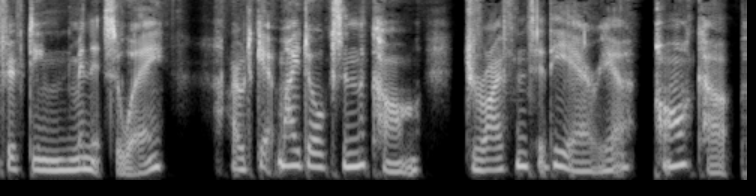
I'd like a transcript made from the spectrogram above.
15 minutes away. I would get my dogs in the car, drive them to the area, park up,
